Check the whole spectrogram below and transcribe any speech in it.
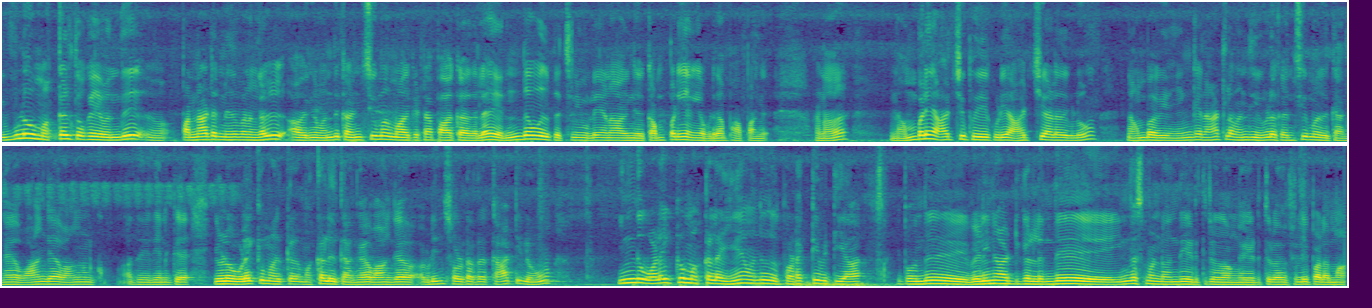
இவ்வளோ மக்கள் தொகையை வந்து பன்னாட்டு நிறுவனங்கள் அவங்க வந்து கன்சியூமர் மார்க்கெட்டாக பார்க்காதல எந்த ஒரு பிரச்சனையும் இல்லை. ஏன்னா அவங்க கம்பெனி அவங்க அப்படி தான் பார்ப்பாங்க. ஆனால் நம்மளே ஆட்சி புரியக்கூடிய ஆட்சியாளர்களும் நம்ம எங்கள் நாட்டில் வந்து இவ்வளோ கன்சியூமர் இருக்காங்க வாங்க வாங்கன்னு அது இது எனக்கு இவ்வளோ உழைக்கும் மக்கள் மக்கள் இருக்காங்க வாங்க அப்படின்னு சொல்கிறத காட்டிலும் இந்த உழைக்கும் மக்களை ஏன் வந்து ஒரு ப்ரொடக்டிவிட்டியாக இப்போ வந்து வெளிநாட்டுகள்லேருந்து இன்வெஸ்ட்மெண்ட் வந்து எடுத்துகிட்டு வருவாங்க எடுத்துகிட்டு வருவாங்க சொல்லி பல மா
